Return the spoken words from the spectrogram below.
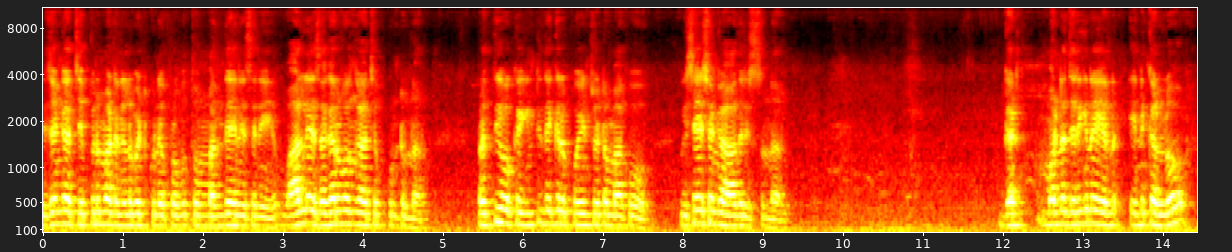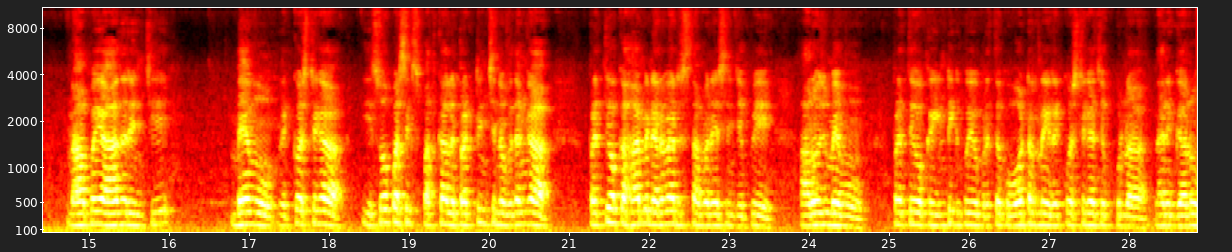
నిజంగా చెప్పిన మాట నిలబెట్టుకునే ప్రభుత్వం మందే అనేసని వాళ్ళే సగర్వంగా చెప్పుకుంటున్నారు. ప్రతి ఒక్క ఇంటి దగ్గర పోయిన మాకు విశేషంగా ఆదరిస్తున్నారు. గడి మొన్న జరిగిన ఎన్నికల్లో నాపై ఆదరించి మేము రిక్వెస్ట్గా ఈ సూపర్ సిక్స్ పథకాలు ప్రకటించిన విధంగా ప్రతి ఒక్క హామీ నెరవేరుస్తామనేసి చెప్పి ఆ రోజు మేము ప్రతి ఒక్క ఇంటికి పోయి ప్రతి ఒక్క ఓటర్ని రిక్వెస్ట్గా చెప్పుకున్న దానికి గాను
